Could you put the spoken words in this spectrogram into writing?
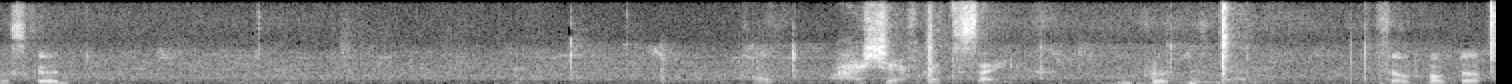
Looks good. Oh, ah, shit, I forgot the sight. Doesn't matter. Don't fucked up.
